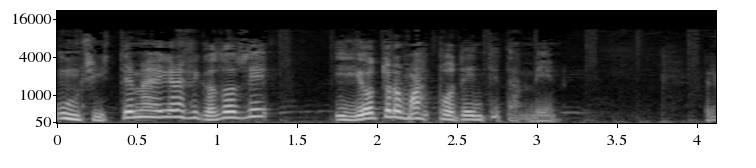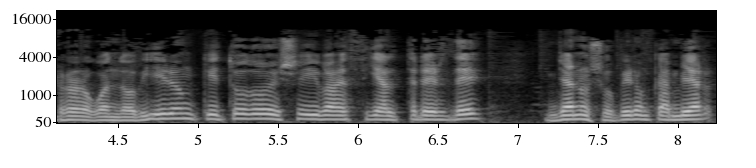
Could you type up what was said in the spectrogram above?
un sistema de gráficos 2D y otro más potente también. Pero claro, cuando vieron que todo eso iba hacia el 3D, ya no supieron cambiar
